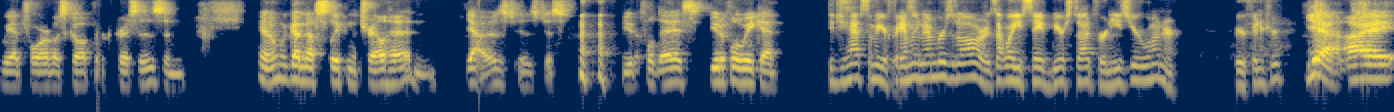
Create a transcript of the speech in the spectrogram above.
we had four of us go up for chris's and you know we got enough sleep in the trailhead and yeah it was it was just beautiful days beautiful weekend. Did you have some of your family members at all, or is that why you saved Bierstadt for an easier one, or for your finisher? yeah i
